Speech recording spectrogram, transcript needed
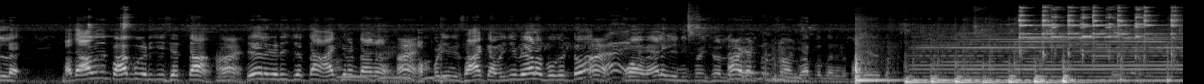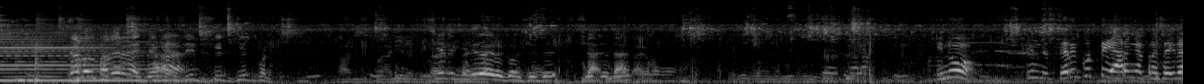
இல்ல. அதாவது பாம்பு கடிச்சு செத்தான். தேல் கடிச்சு செத்தான் ஆக்சிடென்ட் ஆனா. அப்படின்னு சாக்கு அவங்க மேல போகட்டும். உன் வேலையை நீ போய் சொல்லு. இன்னும். இந்த தெருக்குத்தி அரங்கேற்றம் செய்த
